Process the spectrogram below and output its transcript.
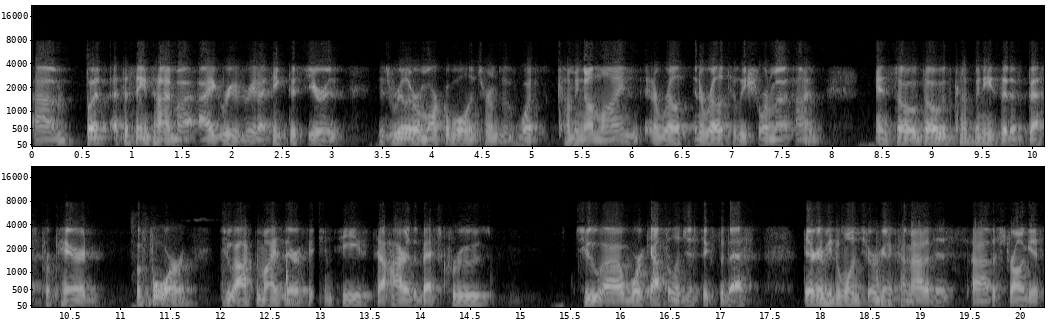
Um, but at the same time, I, I agree with Reed. I think this year is is really remarkable in terms of what's coming online in a, rel- in a relatively short amount of time. And so those companies that have best prepared before to optimize their efficiencies, to hire the best crews, to uh, work out the logistics the best, they're going to be the ones who are going to come out of this uh, the strongest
